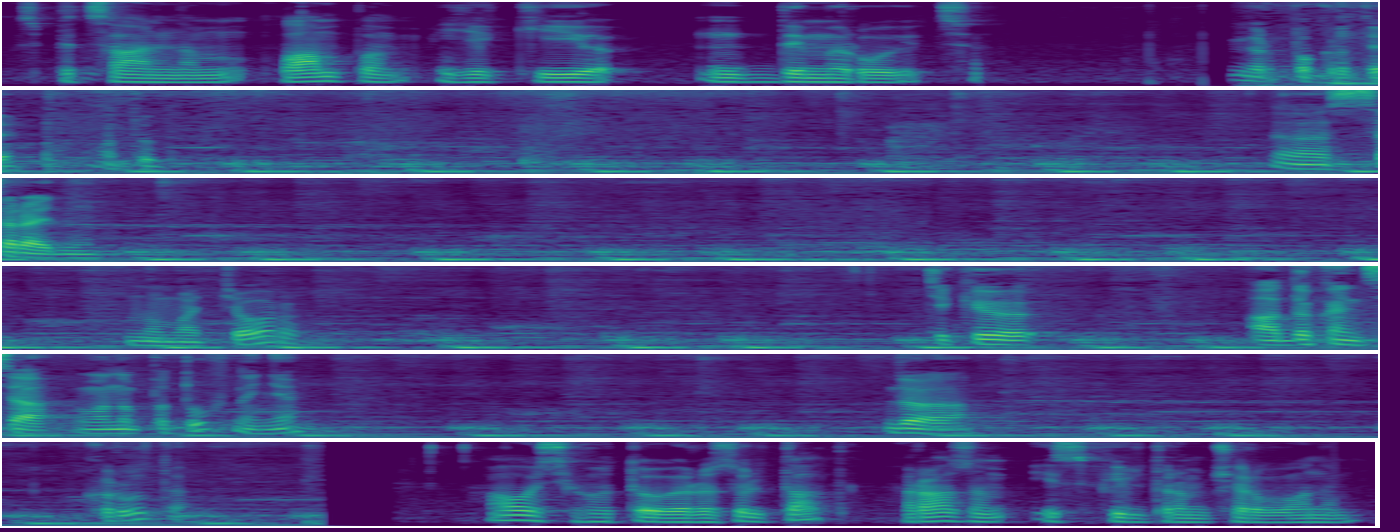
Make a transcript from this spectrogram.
спеціальним лампам, які димируються. Мір покрути отут. Е, середній. Ну, матьор. Тільки. А до кінця воно потухне, ні? Да. Круто. А ось готовий результат разом із фільтром червоним.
